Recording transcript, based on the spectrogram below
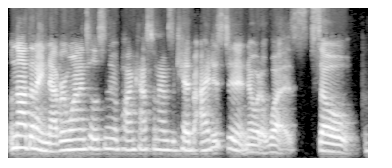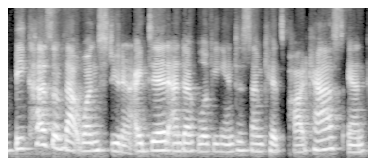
well, not that I never wanted to listen to a podcast when I was a kid, but I just didn't know what it was. So, because of that one student, I did end up looking into some kids' podcasts, and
